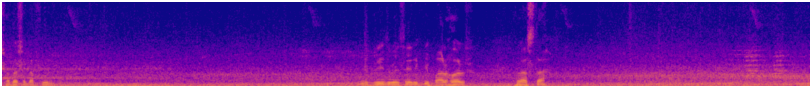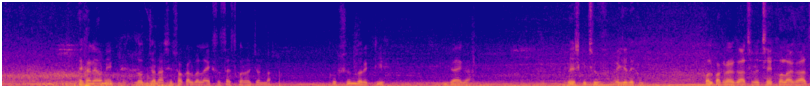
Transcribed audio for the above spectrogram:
সাদা সাদা ফুল। ব্রিজ রয়েছে, এদিক দিয়ে পার হওয়ার রাস্তা। এখানে অনেক লোকজন আসে সকালবেলা এক্সারসাইজ করার জন্য। খুব সুন্দর একটি জায়গা। বেশ কিছু, এই যে দেখুন ফল পাকড়ার গাছ রয়েছে, কলা গাছ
